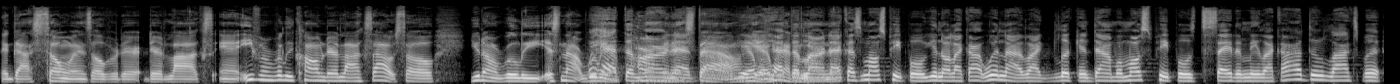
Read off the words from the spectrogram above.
that got sewings over their, their locks, and even really comb their locks out. So you don't really, it's not really we had a to learn permanent that. style. Though. Yeah, we, had, to, learn that because most people, you know, like I, we're not like looking down, but most people say to me like, "I do locks, but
